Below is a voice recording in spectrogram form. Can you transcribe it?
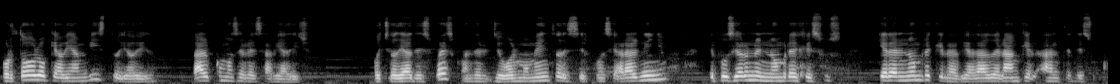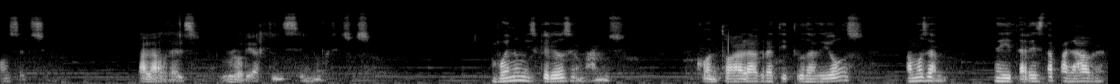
por todo lo que habían visto y oído, tal como se les había dicho. Ocho días después, cuando llegó el momento de circuncidar al niño, le pusieron el nombre de Jesús, que era el nombre que le había dado el ángel antes de su concepción. Palabra del Señor. Gloria a ti, Señor Jesús. Bueno, mis queridos hermanos, con toda la gratitud a Dios, vamos a meditar esta palabra.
